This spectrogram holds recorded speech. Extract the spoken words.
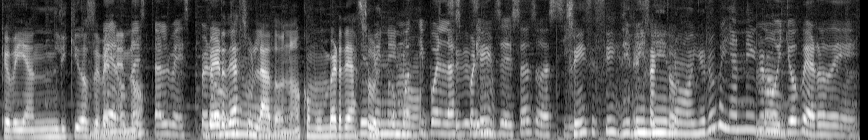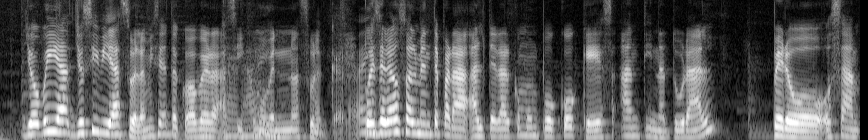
que veían líquidos de veneno. Verdes tal vez, pero verde no. azulado, ¿no? Como un verde azul. veneno. como tipo en las Sí, sí, sí. princesas o así. Sí, sí, sí. De exacto. veneno. Yo lo veía negro. No, yo verde. Yo veía, yo sí vi azul, a mí sí me tocó ver Ah, así caray. como veneno azul. Ah, caray. Pues era usualmente para alterar como un poco que es antinatural, pero, o sea,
